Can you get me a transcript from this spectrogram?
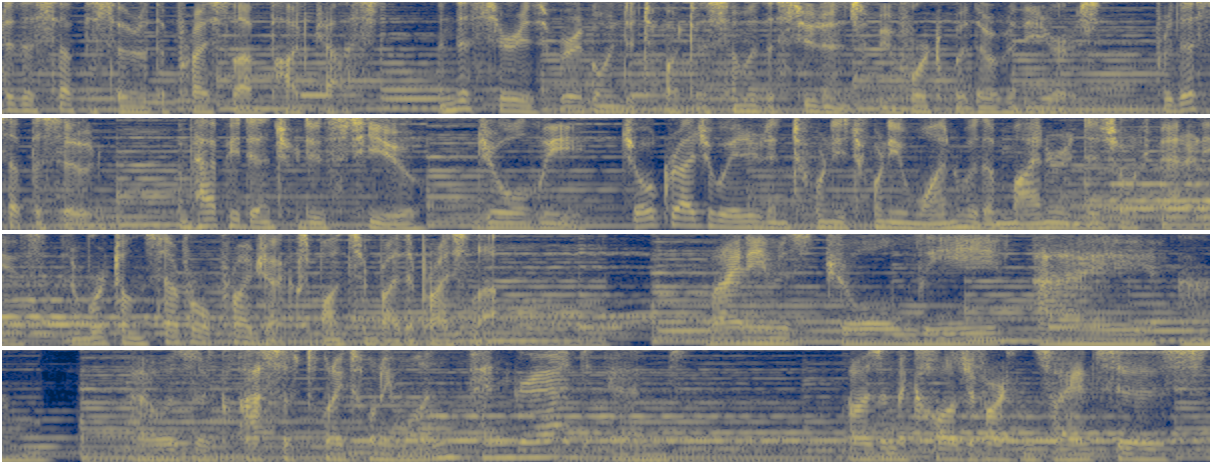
to this episode of the Price Lab podcast. In this series, we're going to talk to some of the students we've worked with over the years. For this episode, I'm happy to introduce to you Joel Lee. Joel graduated in 2021 with a minor in digital humanities and worked on several projects sponsored by the Price Lab. My name is Joel Lee. I um, I was a class of 2021 Penn grad, and I was in the College of Arts and Sciences.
